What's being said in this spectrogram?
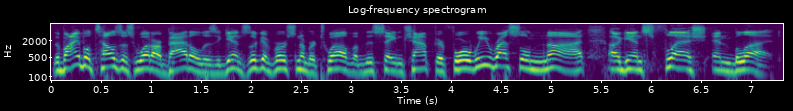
The Bible tells us what our battle is against. Look at verse number 12 of this same chapter. For we wrestle not against flesh and blood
